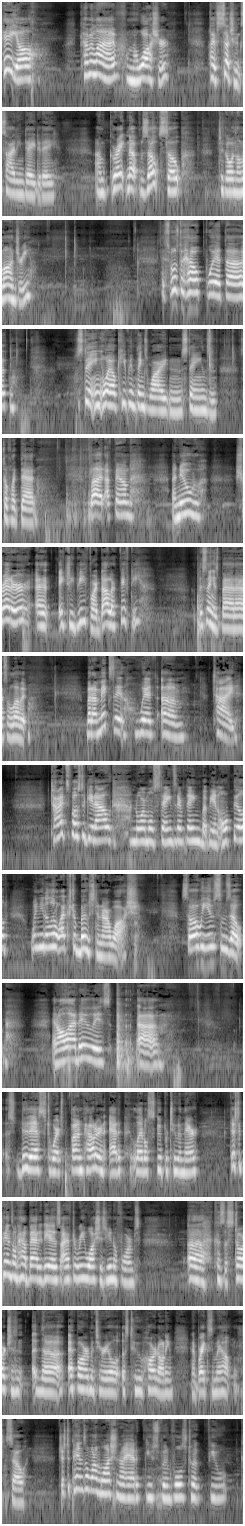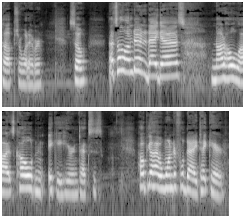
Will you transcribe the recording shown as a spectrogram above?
Hey y'all, coming live from the washer. I have such an exciting day today. I'm grating up Zote soap to go in the laundry. It's supposed to help with uh, stain, well, keeping things white and stains and stuff like that. But I found a new shredder at HEB for $1.50. This thing is badass. I love it. But I mix it with um, Tide. Tide's supposed to get out normal stains and everything, but being oil filled, we need a little extra boost in our wash. So we use some Zote. And all I do is uh, do this to where it's fine powder and add a little scoop or two in there. Just depends on how bad it is. I have to rewash his uniforms because uh, the starch and the FR material is too hard on him and it breaks him out. So, just depends on what I'm washing. I add a few spoonfuls to a few cups or whatever. So, that's all I'm doing today, guys. Not a whole lot. It's cold and icky here in Texas. Hope y'all have a wonderful day. Take care.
